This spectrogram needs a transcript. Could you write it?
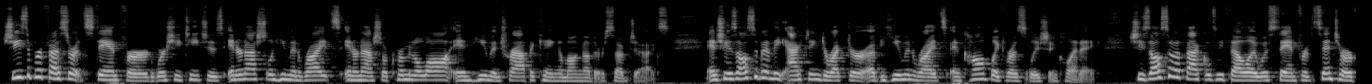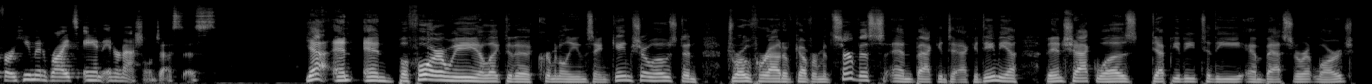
She's a professor at Stanford where she teaches international human rights, international criminal law, and human trafficking, among other subjects. And she has also been the acting director of the Human Rights and Conflict Resolution Clinic. She's also a faculty fellow with Stanford Center for Human Rights and International Justice. Yeah, and and before we elected a criminally insane game show host and drove her out of government service and back into academia, Van Schaack was deputy to the ambassador at large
